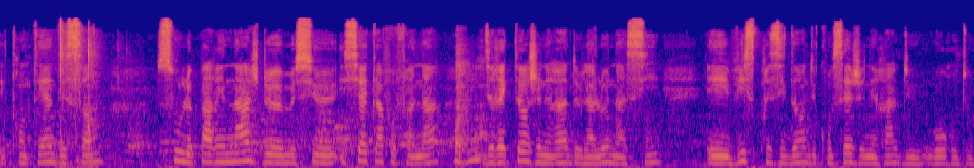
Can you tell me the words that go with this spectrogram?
et 31 décembre sous le parrainage de M. Isiaka Fofana, mhm. directeur général de la LONACI et vice-président du Conseil général du Worodougou.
